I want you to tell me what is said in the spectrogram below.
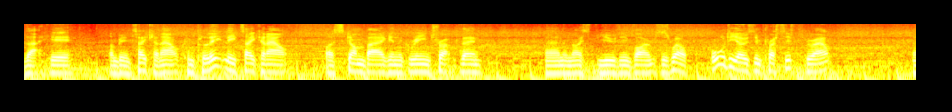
that here. I'm being taken out, completely taken out by Scumbag in the green truck then and a nice view of the environments as well. Audio is impressive throughout uh,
